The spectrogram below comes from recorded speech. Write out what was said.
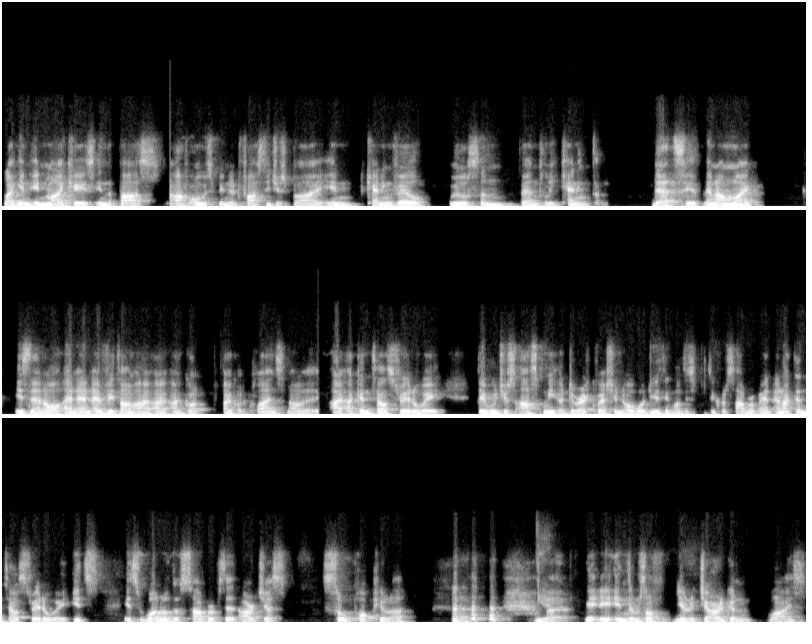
like in, in my case, in the past, I've always been advised to just buy in Canning Vale, Wilson, Bentley, Kensington. That's it. And I'm like, is that all? And and every time I, I, got I got clients now, I, I can tell straight away. They would just ask me a direct question. Oh, what do you think of this particular suburb? And, and I can tell straight away it's it's one of those suburbs that are just so popular. yeah. Uh, in, in, terms of you know jargon wise,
